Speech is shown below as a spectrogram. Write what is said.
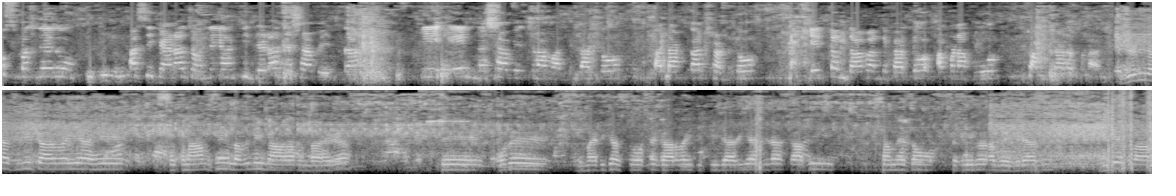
ਉਸ ਬੰਦੇ ਨੂੰ ਅਸੀਂ ਕਹਿਣਾ ਚਾਹੁੰਦੇ ਹਾਂ ਕਿ ਜਿਹੜਾ ਨਸ਼ਾ ਵੇਚਦਾ ਕਿ ਇਹ ਨਸ਼ਾ ਵੇਚਣਾ ਬੰਦ ਕਰ ਦਿਓ ਅਡਾਕਾ ਛੱਡ ਦਿਓ ਇਹ ਧੰਦਾ ਬੰਦ ਕਰ ਦਿਓ ਆਪਣਾ ਹੋਰ ਕੰਮਕਾਰ ਅਪਣਾ ਲਓ। ਜਿਹੜੀ ਅੱਜ ਦੀ ਕਾਰਵਾਈ ਆ ਇਹ ਸਤਨਾਮ ਸਿੰਘ ਲਵਲੀ ਨਾਂ ਦਾ ਬੰਦਾ ਹੈਗਾ। ਤੇ ਉਹਦੇ ਮੈਡੀਕਲ ਸਟੋਰ ਤੇ ਕਾਰਵਾਈ ਕੀਤੀ ਜਾ ਰਹੀ ਹੈ ਜਿਹੜਾ ਕਾਫੀ ਸਮੇਂ ਤੋਂ ਤਕਰੀਬਨ ਆ ਵੇਚ ਰਿਹਾ ਸੀ। ਜਿਹਦੇ ਖਿਲਾਫ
